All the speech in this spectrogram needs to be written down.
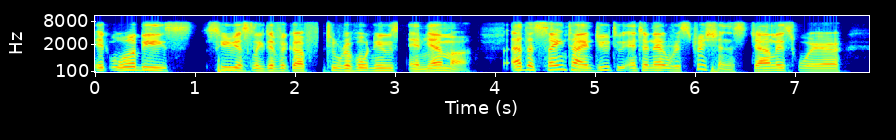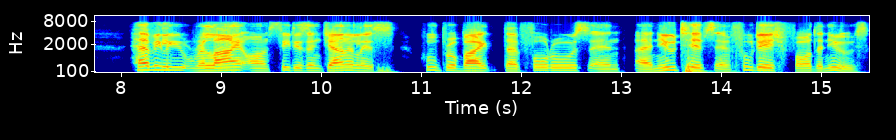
it will be seriously difficult to report news in Myanmar. At the same time, due to internet restrictions, journalists were heavily relying on citizen journalists who provide the photos and uh, new tips and footage for the news.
